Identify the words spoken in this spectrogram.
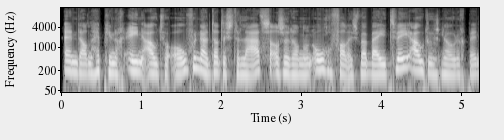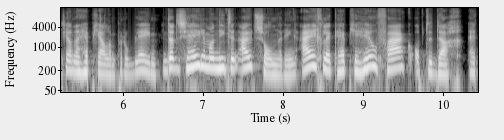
en dan heb je nog één auto over. Nou, dat is de laatste. Als er dan een ongeval is waarbij je twee auto's nodig bent, ja, dan heb je al een probleem. Dat is helemaal niet een uitzondering. Eigenlijk heb je heel vaak op de dag het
